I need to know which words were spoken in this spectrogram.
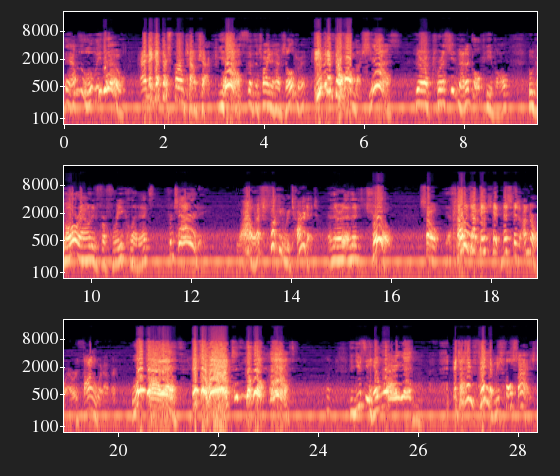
They absolutely do. and they get their sperm count checked, Yes, if they're trying to have children. even if they're homeless. Yes. There are Christian medical people who go around and for free clinics for charity. Wow, that's fucking retarded. And they're and they're true. So, Yes. how did that make it, this his underwear or thong or whatever? Look at it! It's a hat! It's not a hat! Did you see him wearing it? It doesn't fit him. He's full sized.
